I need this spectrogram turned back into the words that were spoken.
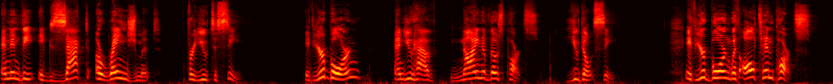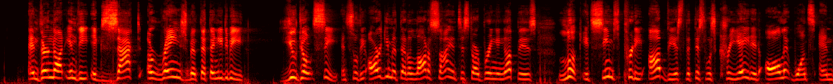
and in the exact arrangement for you to see. If you're born and you have nine of those parts, you don't see. If you're born with all 10 parts and they're not in the exact arrangement that they need to be, you don't see. And so the argument that a lot of scientists are bringing up is look, it seems pretty obvious that this was created all at once and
